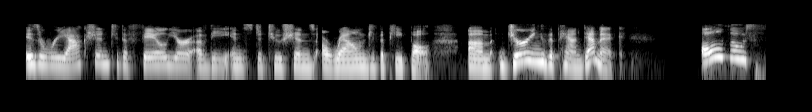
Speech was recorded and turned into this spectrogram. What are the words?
is a reaction to the failure of the institutions around the people um, during the pandemic, all those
